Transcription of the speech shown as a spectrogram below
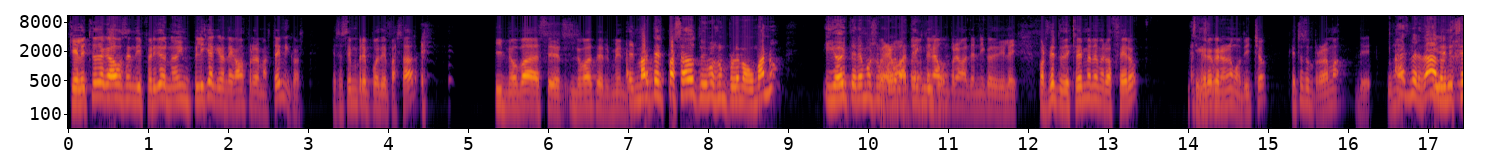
Que el hecho de que hagamos en diferido no implica que no tengamos problemas técnicos. Eso siempre puede pasar y no va a ser, no va a ser menos. El martes pasado tuvimos un problema humano y hoy tenemos un Podemos- problema técnico. algún problema técnico de delay. Por cierto, disclaimer número cero, que Este creo que no lo hemos dicho, que esto es un programa de humor Ah, es verdad, y lo de dije-.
